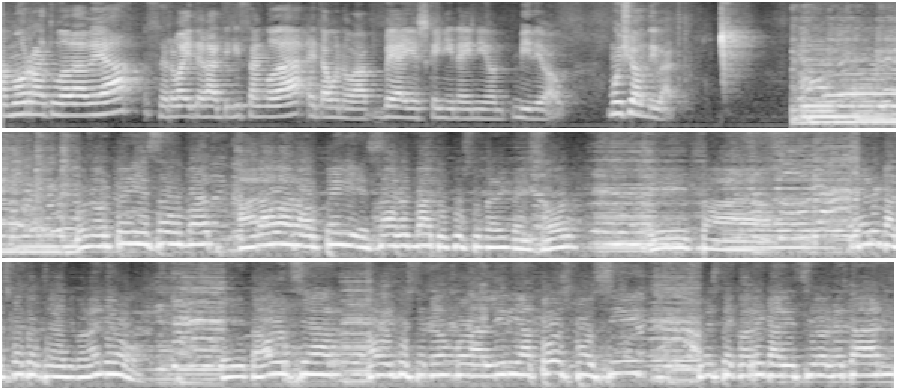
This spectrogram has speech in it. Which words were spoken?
amorratua da bea, zerbaitegatik izango da, eta bueno, ba, beai eskaini nahi nion bideo hau. Muixo handi bat. Bueno, aurpegi ezagun bat, arabar aurpegi ezagun bat ikusten ari naiz hor. Eta... Zerrik asko etortzen gati konaino. Eta hor zehar, hau ikusten egon da Liria pospozik, beste korrika edizio honetan.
